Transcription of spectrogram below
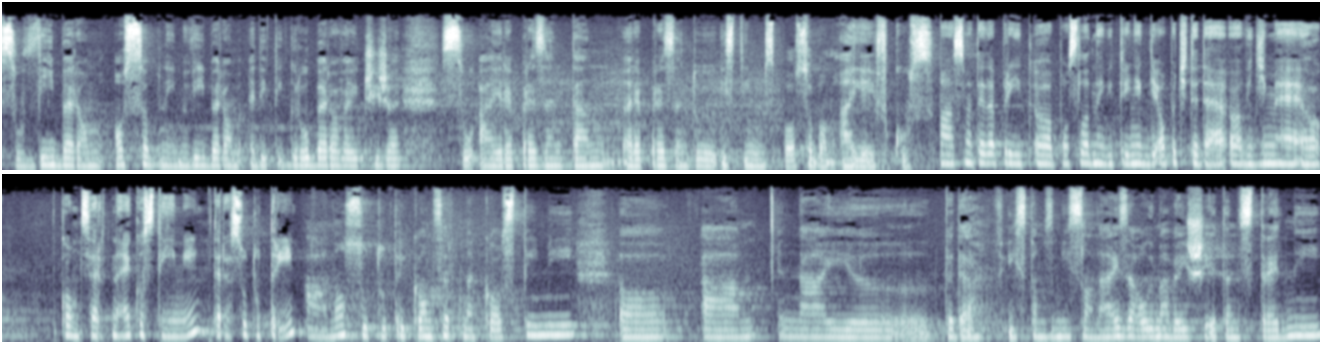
sú výberom, osobným výberom Edity Gruberovej, čiže sú aj reprezentujú istým istým spôsobom aj jej vkus. A sme teda pri uh, poslednej vitrine, kde opäť teda uh, vidíme uh, koncertné kostýmy, teraz sú tu tri. Áno, sú tu tri koncertné kostýmy a naj, teda v istom zmysle najzaujímavejší je ten stredný,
